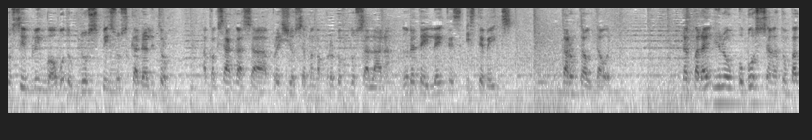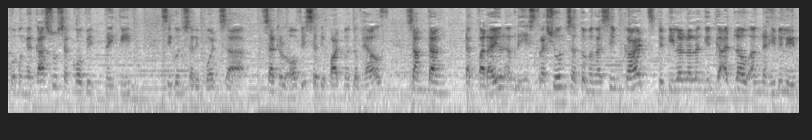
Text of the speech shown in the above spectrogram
posibleng maabot og 2 pesos kada litro ang pagsaka sa presyo sa mga produkto sa lana. Doon natin latest estimates karong taon-taon. Nagpadayon hinong ubos ang atong bago mga kaso sa COVID-19 sigon sa report sa Central Office sa Department of Health. Samtang nagpadayon ang rehistrasyon sa atong mga SIM cards, pipila na lang yun kaadlaw ang nahibilin,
